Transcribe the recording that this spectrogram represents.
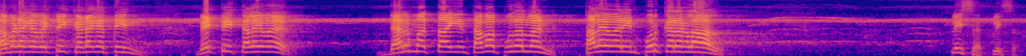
தமிழக வெற்றி கழகத்தின் வெற்றி தலைவர் தர்மத்தாயின் தவ புதல்வன் தலைவரின் பொற்கரங்களால். ப்ளீஸ் சார் ப்ளீஸ் சார்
